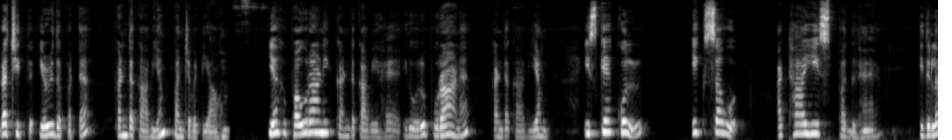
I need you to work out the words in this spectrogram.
ரச்சித் எழுதப்பட்ட கண்ட காவியம் பஞ்சவட்டி ஆகும் यह पौराणिक खंड काव्य है இது ஒரு புராண கண்ட காவியம் इसके कुल இக்ஸவ் அட்டாயிஸ் பது है இதில்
